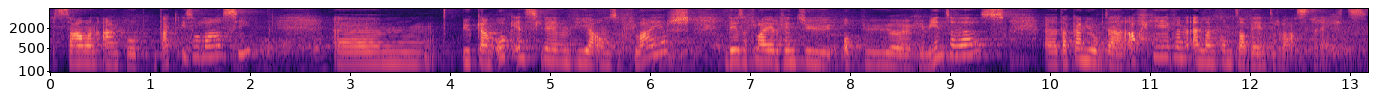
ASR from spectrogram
samenaankoop dakisolatie. Um, u kan ook inschrijven via onze flyers. Deze flyer vindt u op uw uh, gemeentehuis. Uh, dat kan u ook daar afgeven en dan komt dat bij Interwaas terecht.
